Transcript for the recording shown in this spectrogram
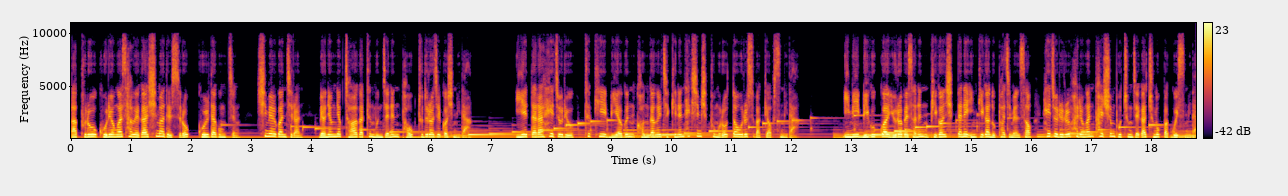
앞으로 고령화 사회가 심화될수록 골다공증, 심혈관 질환, 면역력 저하 같은 문제는 더욱 두드러질 것입니다. 이에 따라 해조류, 특히 미역은 건강을 지키는 핵심 식품으로 떠오를 수밖에 없습니다. 이미 미국과 유럽에서는 비건 식단의 인기가 높아지면서 해조류를 활용한 칼슘 보충제가 주목받고 있습니다.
